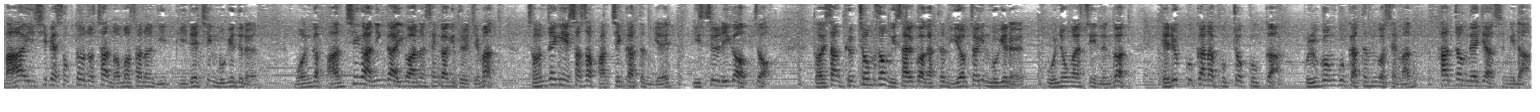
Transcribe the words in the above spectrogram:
마하 20의 속도조차 넘어서는 이 비대칭 무기들은 뭔가 반칙 아닌가 이거 하는 생각이 들지만 전쟁에 있어서 반칙 같은 게 있을 리가 없죠. 더 이상 극초음속 미사일과 같은 위협적인 무기를 운용할 수 있는 건 대륙 국가나 북쪽 국가, 불곰국 같은 곳에만 한정되지 않습니다.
